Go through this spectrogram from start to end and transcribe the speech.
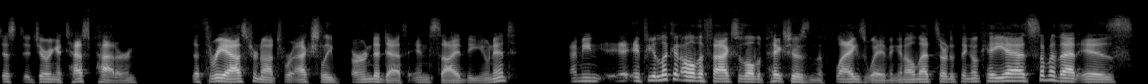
just during a test pattern the three astronauts were actually burned to death inside the unit I mean, if you look at all the facts with all the pictures and the flags waving and all that sort of thing, okay, yeah, some of that is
